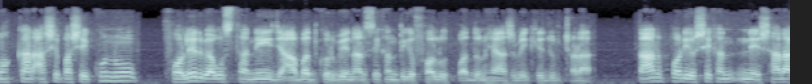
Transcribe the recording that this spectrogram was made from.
মক্কার আশেপাশে কোনো ফলের ব্যবস্থা নেই যে আবাদ করবেন আর সেখান থেকে ফল উৎপাদন হয়ে আসবে খেজুর ছাড়া। তারপরেও সেখানে সারা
